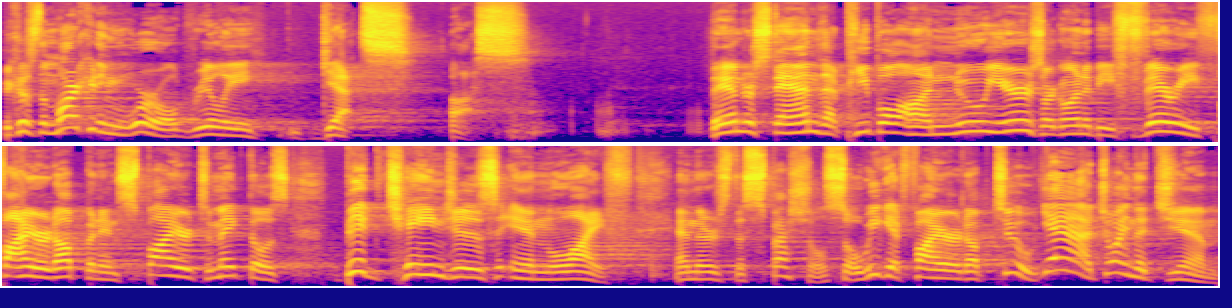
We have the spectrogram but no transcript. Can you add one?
because the marketing world really gets us. They understand that people on New Year's are going to be very fired up and inspired to make those big changes in life. And there's the specials, so we get fired up too. Yeah, join the gym.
